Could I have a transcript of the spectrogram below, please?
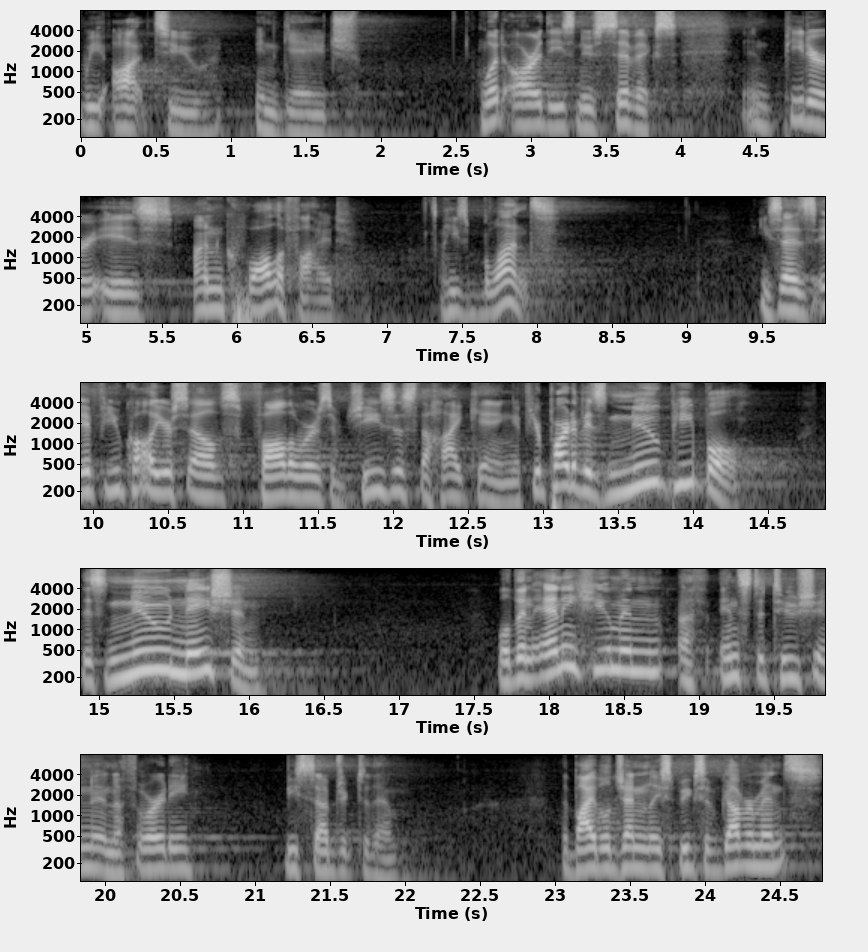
we ought to engage. What are these new civics? And Peter is unqualified, he's blunt. He says, If you call yourselves followers of Jesus, the High King, if you're part of his new people, this new nation, well, then any human uh, institution and authority be subject to them. The Bible generally speaks of governments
